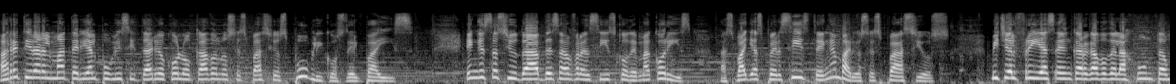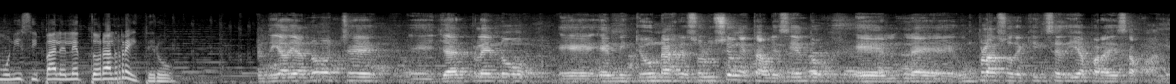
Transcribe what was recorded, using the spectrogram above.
a retirar el material publicitario colocado en los espacios públicos del país. En esta ciudad de San Francisco de Macorís, las vallas persisten en varios espacios. Michel Frías, encargado de la Junta Municipal Electoral, reiteró. El día de anoche eh, ya el Pleno eh, emitió una resolución estableciendo un plazo de 15 días para esa parte.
